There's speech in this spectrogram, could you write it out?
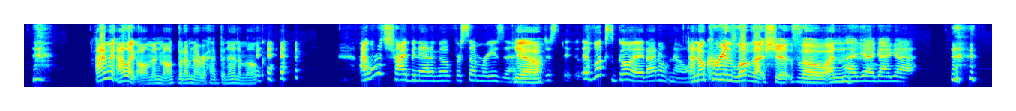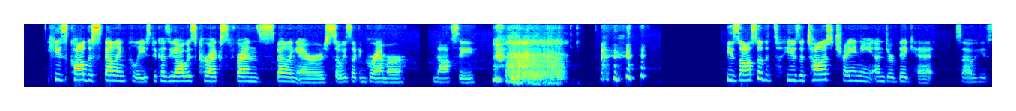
I mean, I like almond milk, but I've never had banana milk. I want to try banana milk for some reason. Yeah. I just it, it looks good. I don't know. I know Koreans love that shit, so and Uh, yeah, yeah, yeah. he's called the spelling police because he always corrects friends' spelling errors. So he's like a grammar Nazi. He's also the t- he's the tallest trainee under Big Hit. So he's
